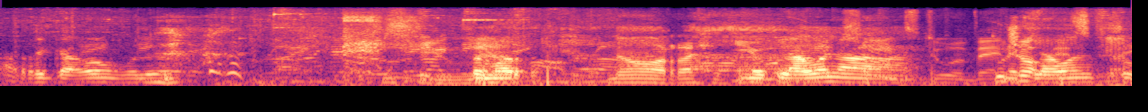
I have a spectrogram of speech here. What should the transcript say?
Ah, re cagón, boludo. Muerto. No, rayos. Me clavó en la. Me clavó en su.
